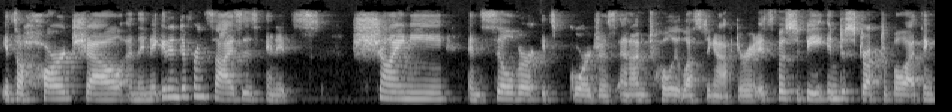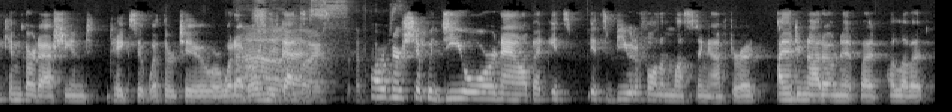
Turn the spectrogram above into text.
it's a hard shell, and they make it in different sizes, and it's shiny and silver. It's gorgeous, and I'm totally lusting after it. It's supposed to be indestructible. I think Kim Kardashian takes it with her too, or whatever. and they've got Of this course, partnership with Dior now, but it's it's beautiful, and I'm lusting after it. I do not own it, but I love it.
